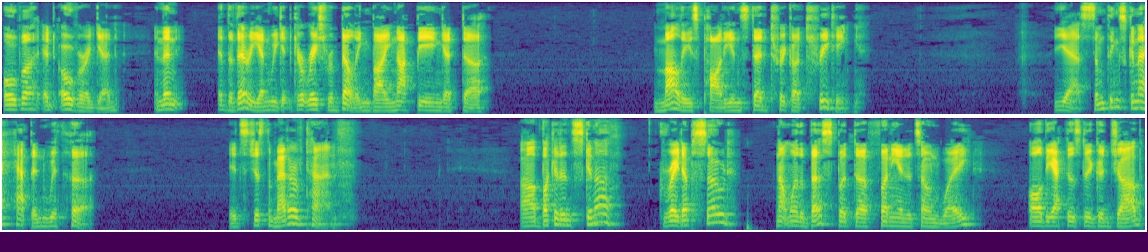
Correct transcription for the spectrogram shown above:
over and over again, and then at the very end we get Grace rebelling by not being at uh, Molly's party, instead trick or treating. Yeah, something's gonna happen with her. It's just a matter of time. Uh, Bucket and Skinner, great episode. Not one of the best, but uh, funny in its own way all the actors did a good job.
